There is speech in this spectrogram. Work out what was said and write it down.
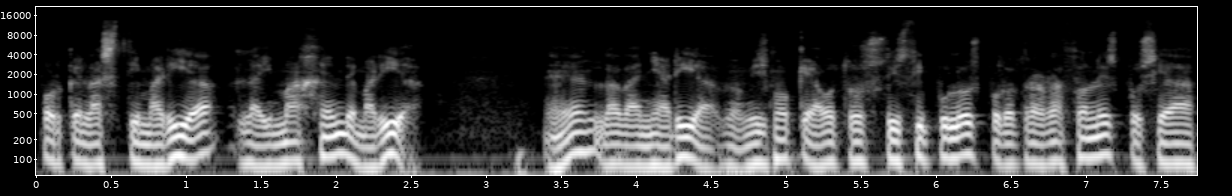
Porque lastimaría la imagen de María. ¿eh? la dañaría, lo mismo que a otros discípulos por otras razones pues se ha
